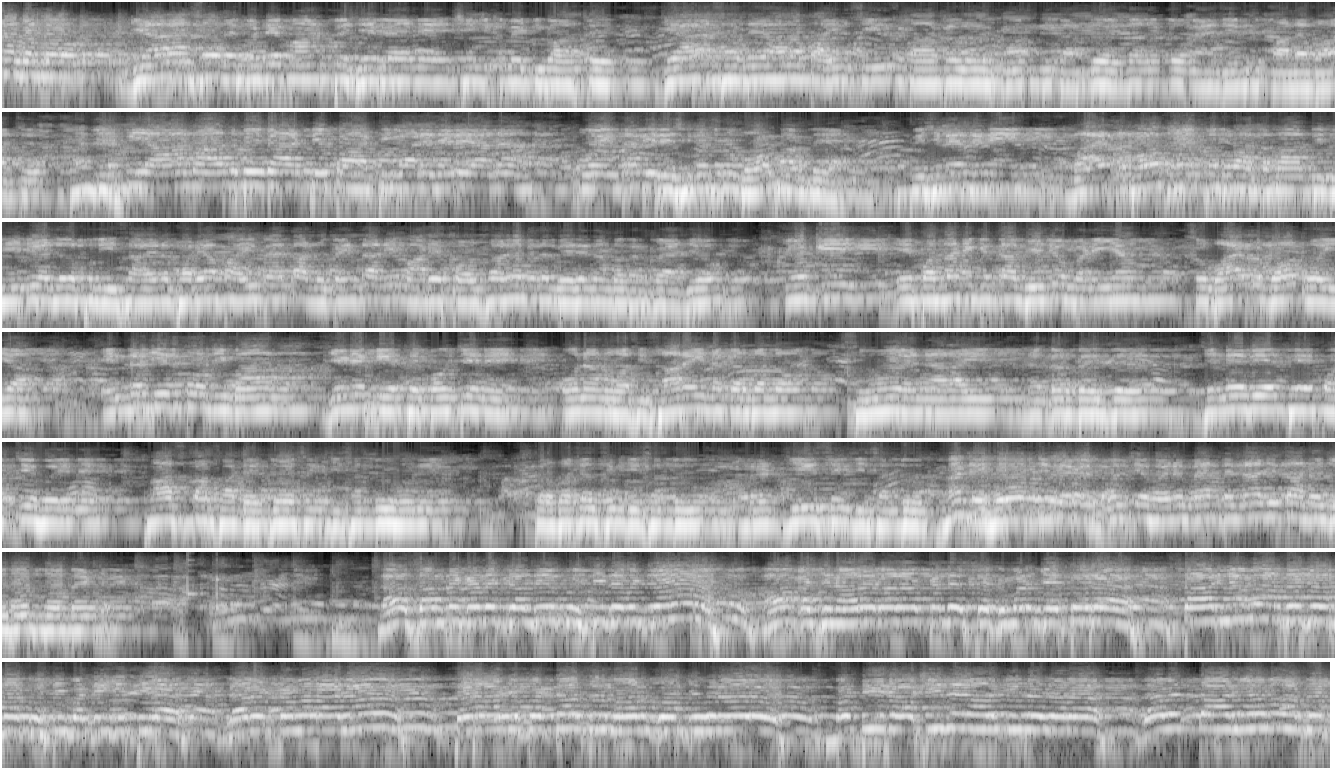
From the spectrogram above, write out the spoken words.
ਉਹਨਾਂ ਵੱਲੋਂ 1100 ਦੇ ਵੱਡੇ ਮਾਨ ਭੇਜੇ ਗਏ ਨੇ ਛਿੰਝ ਕਮੇਟੀ ਵਾਸਤੇ 1100 ਦੇ ਆਲਾ ਭਾਈ ਰਸੀਦ ਕਟਾ ਕੇ ਉਹਨਾਂ ਨੂੰ ਪਹੁੰਚਦੀ ਕਰਦੇ ਹੋ ਇਦਾਂ ਨਾ ਕਿ ਮੈਂ ਜੇਬ ਚ ਪਾ ਲਿਆ ਬਾਅਦ ਚ ਹਾਂਜੀ ਕਿ ਆਮ ਆਦਮੀ ਪਾਰਟੀ ਪਾਰਟੀ ਵਾਲੇ ਜਿਹੜੇ ਆ ਨਾ ਉਹ ਇਦਾਂ ਦੀ ਰਿਸ਼ਵਤ ਨੂੰ ਬਹੁਤ ਫੜਦੇ ਆ ਪਿਛਲੇ ਦਿਨੀ ਵਾਇਰਲ ਬਹੁਤ ਹੋਈ ਭਗਵੰਤ ਮਾਨ ਦੀ ਵੀਡੀਓ ਜਦੋਂ ਪੁਲਿਸ ਵਾਲੇ ਨੇ ਫੜਿਆ ਭਾਈ ਮੈਂ ਤੁਹਾਨੂੰ ਕਹਿੰਦਾ ਨਹੀਂ ਮਾੜੇ ਪੁਲਿਸ ਵਾਲਿਓ ਕਿਤੇ ਮੇਰੇ ਨਾਲ ਮਗਰ ਪੈ ਜਿਓ ਕਿਉਂਕਿ ਇਹ ਪਤਾ ਨਹੀਂ ਕਿੱਦਾਂ ਵੀਡੀਓ ਬਣੀ ਆ ਸੋ ਵਾਇਰਲ ਬਹੁਤ ਹੋਈ ਆ ਇੰਦਰਜੀਤ ਕੌਰ ਜੀ ਮਾਨ ਜਿਹੜੇ ਕਿ ਇੱਥੇ ਪਹੁੰਚੇ ਨੇ ਉਹਨਾਂ ਨੂੰ ਅਸੀਂ ਸਾਰੇ ਹੀ ਨਗਰ ਵੱਲੋਂ ਸਮੂਹ ਐਨਆਰਆਈ ਨਗਰ ਵਿੱਚ ਦੇ ਜਿੰਨੇ ਵੀ ਇੱਥੇ ਪਹੁੰਚੇ ਹੋਏ ਨੇ ਖਾਸ ਕਰ ਸਾਡੇ ਜੋ ਸਿੰਘ ਜੀ ਸੰਧੂ ਹੋਣੀ ਗੁਰਬਚਨ ਸਿੰਘ ਜੀ ਸੰਧੂ ਰਣਜੀਤ ਸਿੰਘ ਜੀ ਸੰਧੂ ਹਾਂਜੀ। ਹੋਰ ਜਿੰਨੇ ਵੀ ਪਹੁੰਚੇ ਹੋਏ ਨੇ ਮੈਂ ਦਿਨਾਂ ਜੀ ਤੁਹਾਨੂੰ ਜ਼ਰੂਰ 2 ਮਿੰਟ। ਨਾ ਸਾਹਮਣੇ ਕਹਿੰਦੇ ਜਲਦੀ ਕੁਸ਼ਤੀ ਦੇ ਵਿੱਚ। ਆ ਅਜਨਾਲੇ ਵਾਲਾ ਕਹਿੰਦੇ ਸੁਖਮਨ ਜੇਤੂ ਦਾ ਤਾੜੀਆਂ ਮਾਰਦੇ ਜੋਰਦਾਰ ਕੁਸ਼ਤੀ ਵੱਡੀ ਜਿੱਤੀ ਹੈ। ਲੈ ਵੇ ਕਮਲ ਆ ਜਾ ਤੇਰਾ ਅੱਜ ਵੱਡਾ ਸਨਮਾਨ ਗੁਰਜੀਤ ਨਾਲ ਵੱਡੀ ਰਾਸ਼ੀ ਦੇ ਨਾਲ ਕੀਤਾ ਜਾ ਰਿਹਾ ਲੈ ਵੇ ਤਾੜੀਆਂ ਮਾਰਦੇ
